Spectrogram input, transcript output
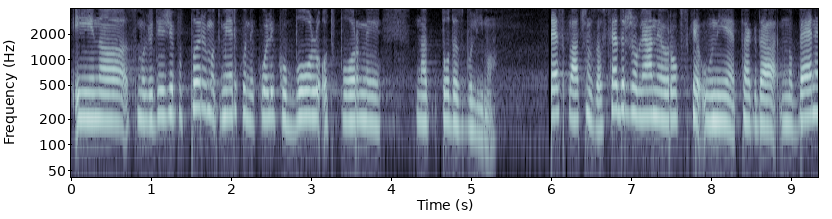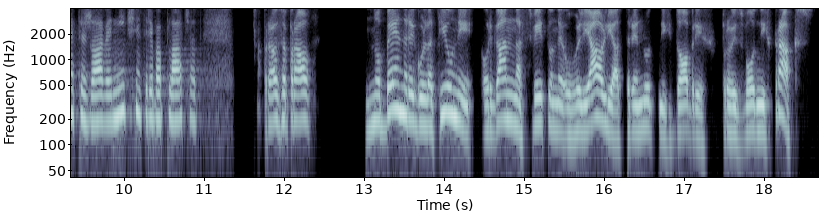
in uh, smo ljudje že po prvem odmerku nekoliko bolj odporni na to, da zbolimo. Brezplačno za vse državljane Evropske unije, tako da nobene težave, nič ni treba plačati. Pravzaprav noben regulativni organ na svetu ne uveljavlja trenutnih dobrih proizvodnih praks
